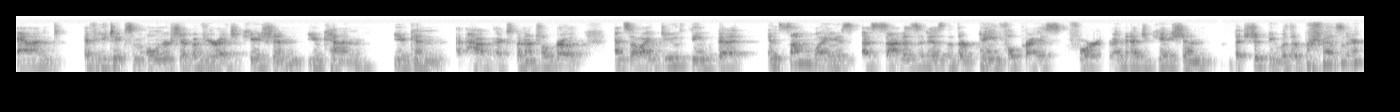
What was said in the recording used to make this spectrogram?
And if you take some ownership of your education, you can you can have exponential growth. And so I do think that in some ways, as sad as it is that they're paying full price for an education that should be with a professor,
